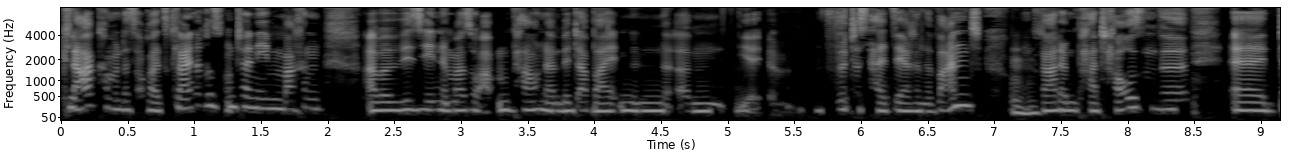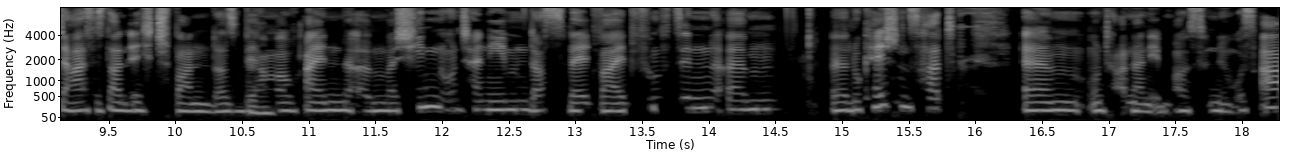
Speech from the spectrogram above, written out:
klar kann man das auch als kleineres Unternehmen machen, aber wir sehen immer so ab ein paar hundert Mitarbeitenden ähm, wird es halt sehr relevant. Mhm. Gerade ein paar Tausende, äh, da ist es dann echt spannend. Also wir mhm. haben auch ein äh, Maschinenunternehmen, das weltweit 15 ähm, äh, Locations hat, ähm, unter anderem eben aus den USA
